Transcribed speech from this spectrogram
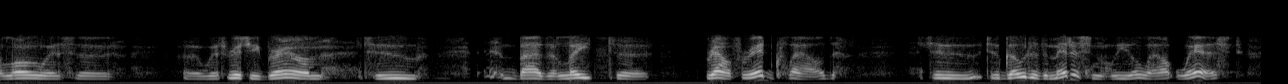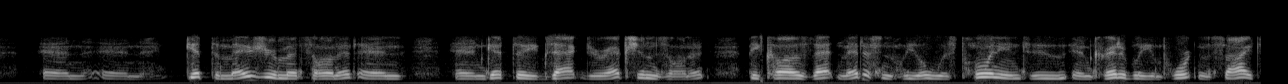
along with uh, uh, with Richie Brown, to by the late uh, Ralph Red Cloud to to go to the medicine wheel out west and and get the measurements on it and and get the exact directions on it because that medicine wheel was pointing to incredibly important sites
